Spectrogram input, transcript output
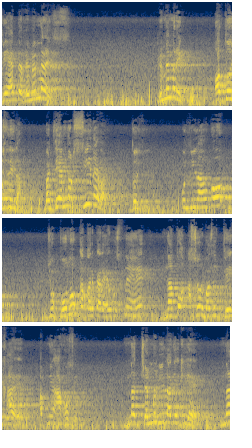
They have the remembrance remembering of those lila but they have not seen ever those lila उन लीलाओं को, जो गोलोक का परकर है, उसने न तो असुर वध देखा है अपनी आँखों से, न जन्म लीला देखी है, न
